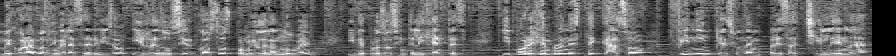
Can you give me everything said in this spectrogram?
mejorar los niveles de servicio y reducir costos por medio de la nube y de procesos inteligentes. Y por ejemplo, en este caso, Finning, que es una empresa chilena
